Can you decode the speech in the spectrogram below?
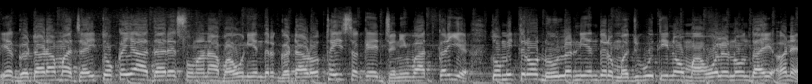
એ ઘટાડામાં જાય તો કયા આધારે સોનાના ભાવની અંદર ઘટાડો થઈ શકે જેની વાત કરીએ, તો મિત્રો ડોલરની અંદર મજબૂતીનો માહોલ નોંધાય અને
